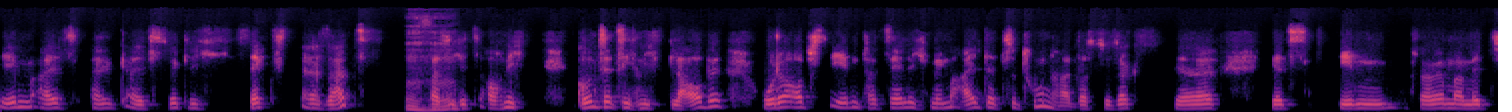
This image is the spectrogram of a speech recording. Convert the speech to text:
eben als, als wirklich Sexersatz mhm. was ich jetzt auch nicht grundsätzlich nicht glaube, oder ob es eben tatsächlich mit dem Alter zu tun hat, dass du sagst, äh, jetzt eben, sagen wir mal, mit,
